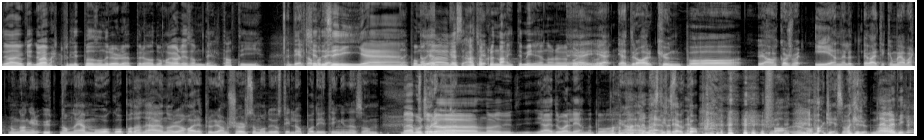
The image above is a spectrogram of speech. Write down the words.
Du er jo ikke Du har jo vært litt på sånn rød løper, og du har jo liksom deltatt i jeg på det. kjendiseriet, på en måte? altså, jeg- jeg- jeg takker du nei til mye når du får Jeg, jeg, jeg drar kun på jeg har kanskje vært én eller Jeg veit ikke om jeg har vært noen ganger utenom når jeg må gå på det. Det er jo Når du har et program sjøl, så må du jo stille opp på de tingene som Men Bortsett fra når jeg dro alene på Ja, ja, men stilte jeg jo ikke opp. Hva var det som var grunnen da? Jeg vet ikke.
